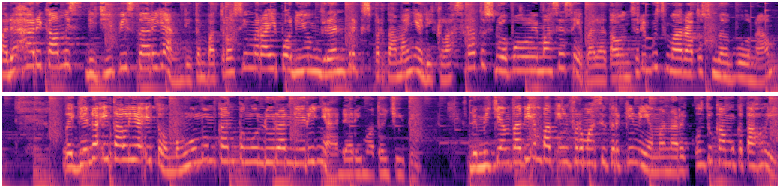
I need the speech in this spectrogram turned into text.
Pada hari Kamis di GP Starian, di tempat Rossi meraih podium Grand Prix pertamanya di kelas 125cc pada tahun 1996, legenda Italia itu mengumumkan pengunduran dirinya dari MotoGP. Demikian tadi empat informasi terkini yang menarik untuk kamu ketahui.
